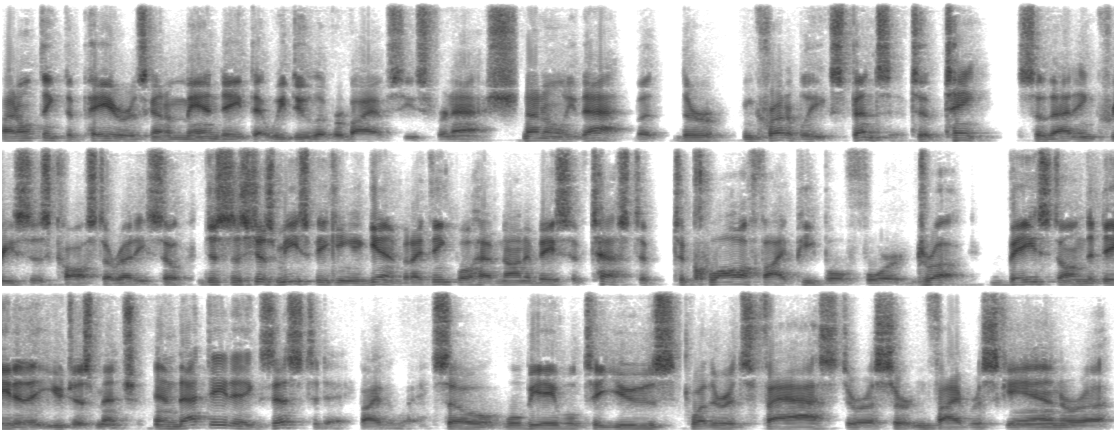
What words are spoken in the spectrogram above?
I don't think the payer is going to mandate that we do liver biopsies for NASH. Not only that, but they're incredibly expensive to obtain. So that increases cost already. So this is just me speaking again, but I think we'll have non-invasive tests to, to qualify people for drug based on the data that you just mentioned. And that data exists today, by the way. So we'll be able to use whether it's fast or a certain FibroScan or a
